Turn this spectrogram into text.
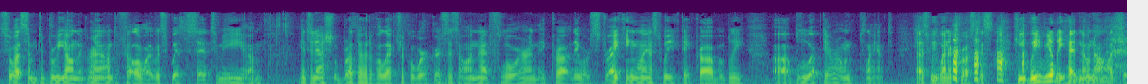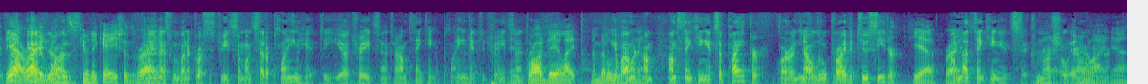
saw some debris on the ground. A fellow I was with said to me, um, International Brotherhood of Electrical Workers is on that floor, and they, pro- they were striking last week. They probably uh, blew up their own plant. As we went across this, he, we really had no knowledge of Yeah, how bad right. it You know, was. communications, right? And as we went across the street, someone said a plane hit the uh, trade center. I'm thinking a plane hit the trade in center. In broad daylight, in the middle Yeah, of the I'm, morning. I'm, I'm thinking it's a Piper or you know a little private two-seater. yeah, right. I'm not thinking it's a commercial airline, airliner. yeah.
